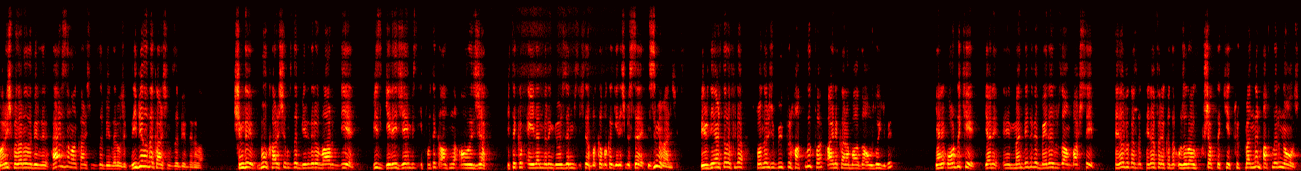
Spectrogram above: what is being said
Barış Pınarı'nda da birileri. Her zaman karşımızda birileri olacak. Libya'da da karşımızda birileri var. Şimdi bu karşımızda birileri var diye biz geleceğimiz ipotek altına alacak bir takım eylemlerin gözlerimiz işte baka baka gelişmesine izin mi vereceğiz? Bir diğer tarafıyla son derece büyük bir haklılık var. Aynı Karabağ'da olduğu gibi. Yani oradaki yani e, Mendeli ve Beyazıt'tan başlayıp Telafere kadar, Telafere kadar uzanan kuşaktaki Türkmenlerin hakları ne olacak?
